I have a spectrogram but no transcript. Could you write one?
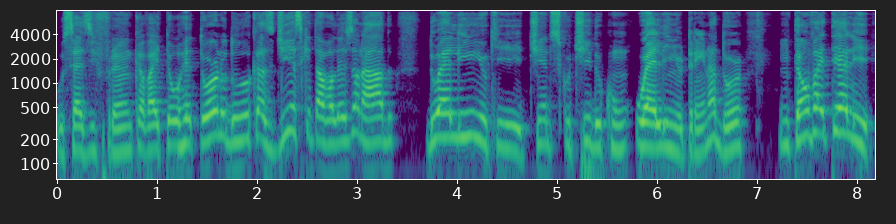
O SESI Franca vai ter o retorno do Lucas Dias, que estava lesionado, do Elinho, que tinha discutido com o Elinho, treinador. Então vai ter ali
